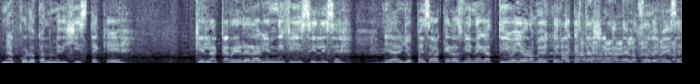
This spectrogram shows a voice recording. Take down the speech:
me acuerdo cuando me dijiste que, que la carrera era bien difícil, dice. Ya, yo pensaba que eras bien negativa y ahora me doy cuenta que chinga, te lo juro, y me dice,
